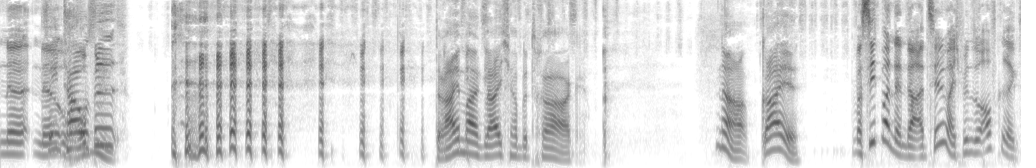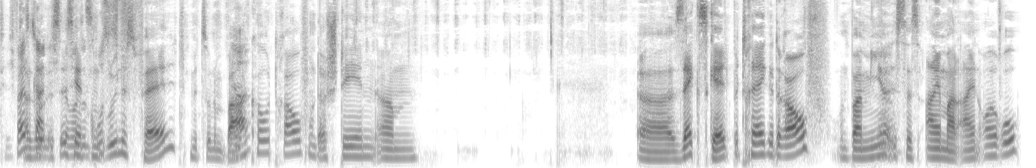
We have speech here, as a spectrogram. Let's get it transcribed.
eine, eine 10.000. Rubbel? Dreimal gleicher Betrag. Na, geil. Was sieht man denn da? Erzähl mal, ich bin so aufgeregt. Ich weiß also gar nicht. es ist jetzt so ein grünes Feld mit so einem Barcode drauf und da stehen ähm, äh, sechs Geldbeträge drauf und bei mir Ja. ist das einmal ein Euro,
